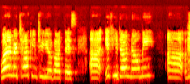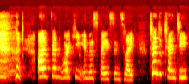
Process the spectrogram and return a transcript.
why am I talking to you about this? Uh, if you don't know me, uh, I've been working in this space since like 2020.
